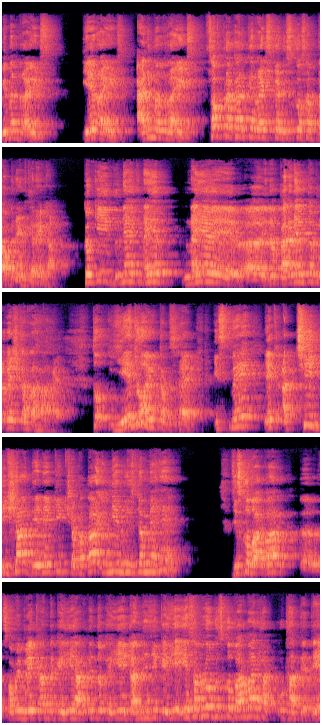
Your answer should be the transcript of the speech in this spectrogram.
विमेन राइट्स ये राइट्स एनिमल राइट्स सब प्रकार के राइट्स का डिस्कोर्स अब डोमिनेट करेगा। क्योंकि दुनिया एक नए नए पैराडाइम पे प्रवेश कर रहा है। तो ये जो आइटम्स है, इसमें एक अच्छी दिशा देने की क्षमता इंडियन विजडम में है। जिसको बार बार स्वामी विवेकानंद कहिए, अरविंदो कहिए गांधी जी कहिए, ये सब लोग उसको बार बार उठाते थे।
